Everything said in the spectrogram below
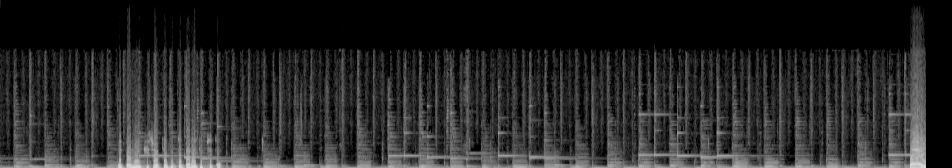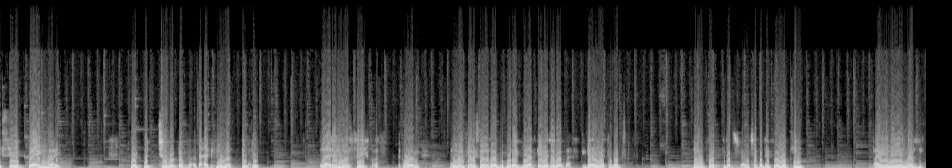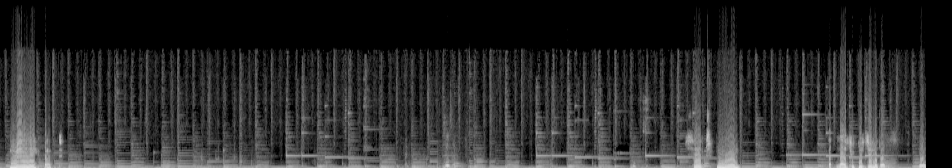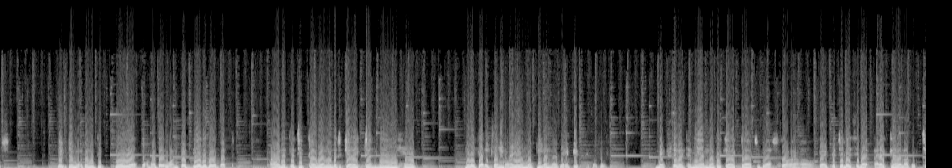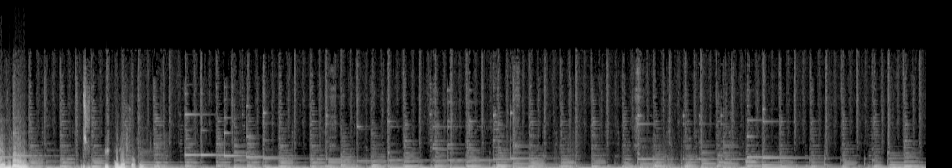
এটা আমি কিছু একটা করতে পারি এদিক থেকে ভাই সেই ব্যাং ভাই যে কিচ্ছু করতে পারে না রাইট রাইট হ্যান্ড মারছি ওর মোবাইল ক্যারেক্টার হয়তো পুরো একদম আটকে গেছে ব্যাপার গেছে আমার সাথে হলো কি? ভাই এনে না মেয়ে বাট সেট মোটামুটি আমাদের ওয়ান্টেড দিয়ে দিল বাট আমাদের তো জিততে হবে আমাদের ক্যারেক্টার নেই হ্যাঁ? আমাদের ক্যারেক্টার নাই আমরা কি আমরা নেক্সট ইভেন্টে নিয়ে আমাদের ক্যারেক্টার চলে আসতো ক্যারেক্টার চলে এসে আর এক লেভেল হবে চ্যাম্বো এই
